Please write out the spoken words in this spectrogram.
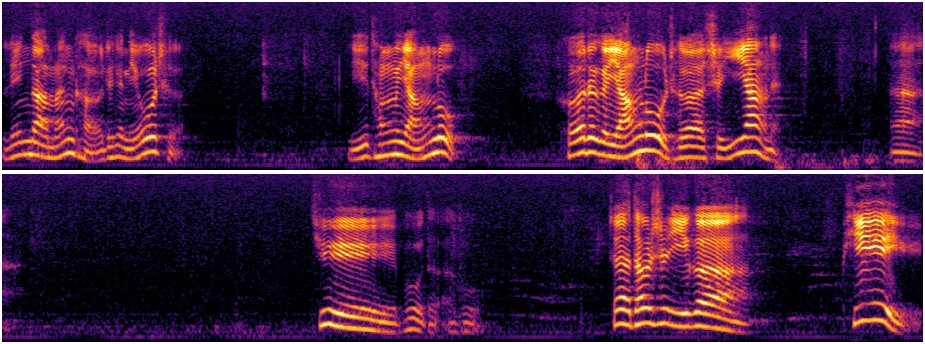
临到门口这个牛车，一通羊路，和这个羊路车是一样的，啊，去不得不，这都是一个譬喻，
